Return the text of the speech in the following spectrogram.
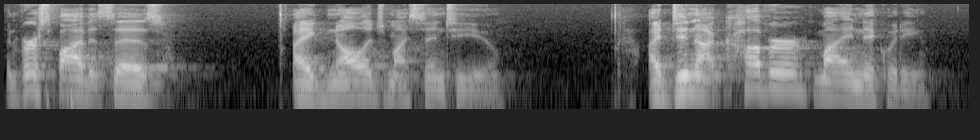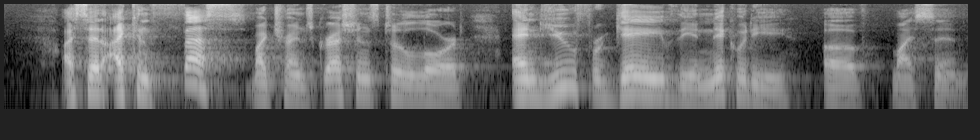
In verse 5, it says, I acknowledge my sin to you. I did not cover my iniquity. I said, I confess my transgressions to the Lord, and you forgave the iniquity of my sin.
